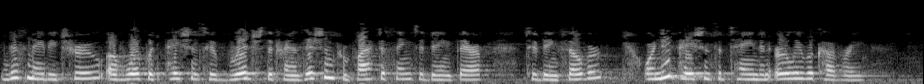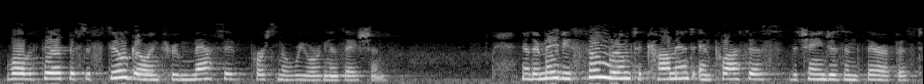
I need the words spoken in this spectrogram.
This may be true of work with patients who bridge the transition from practicing to being therap- to being sober, or new patients obtained in early recovery while the therapist is still going through massive personal reorganization. Now there may be some room to comment and process the changes in the therapist,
